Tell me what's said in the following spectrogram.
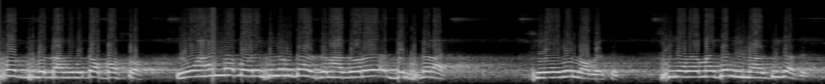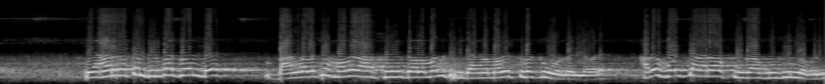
সব জীবন যাপনিত অভ্যস্ত। নোয়াহাল্লা বরিশাল উঠে জনাজরে বেশি ফেলায়। সিডাঙ্গে নবেছে সিডাঙ্গার মানুষের ইমাল ঠিক আছে। আর রকম দুর্ভাগ্য হলে বাংলাদেশে হবে রাজনৈতিক দল মানে সিডাঙ্গার মানুষ খুব একটু উড়বেন পারে আরে হইতে আর পূজা নগরী।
